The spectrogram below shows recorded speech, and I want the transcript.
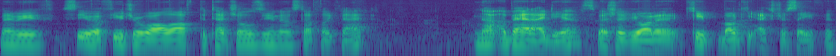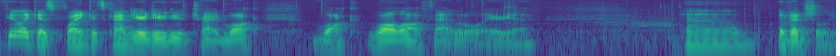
Maybe see a future wall off potentials, you know, stuff like that not a bad idea, especially if you want to keep Bunky extra safe. I feel like as flank, it's kind of your duty to try and walk, walk, wall off that little area. Um, eventually,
